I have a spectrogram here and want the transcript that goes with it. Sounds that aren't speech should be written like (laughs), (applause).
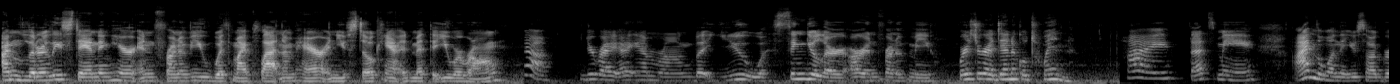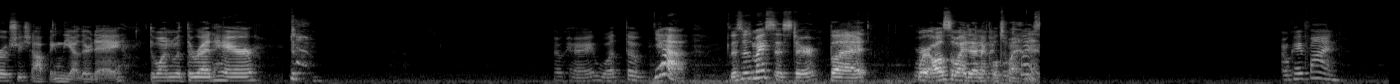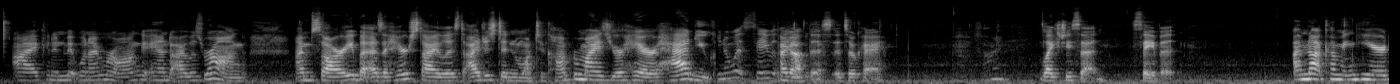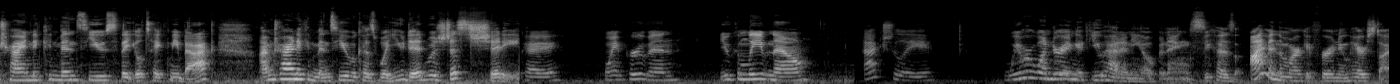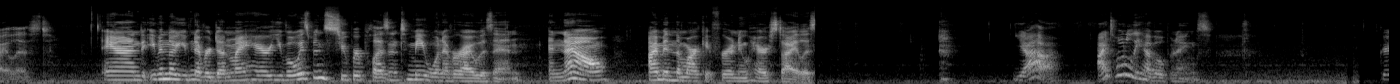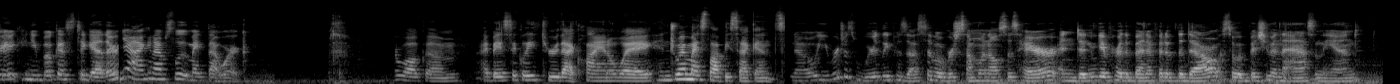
I'm literally standing here in front of you with my platinum hair and you still can't admit that you were wrong? Yeah, you're right, I am wrong, but you, singular, are in front of me. Where's your identical twin? Hi, that's me. I'm the one that you saw grocery shopping the other day. The one with the red hair. (laughs) okay, what the? Yeah, this is my sister, but we're, also, identical, twins. Okay, fine. I can admit when I'm wrong, and I was wrong. I'm sorry, but as a hairstylist, I just didn't want to compromise your hair had you. You know what? Save it. I got this. It's okay. Fine. Like she said, save it. I'm not coming here trying to convince you so that you'll take me back. I'm trying to convince you because what you did was just shitty. Okay, point proven. You can leave now. Actually, we were wondering if you had any openings because I'm in the market for a new hairstylist. And even though you've never done my hair, you've always been super pleasant to me whenever I was in. And now I'm in the market for a new hairstylist. Yeah, I totally have openings. Great, can you book us together? Yeah, I can absolutely make that work. You're welcome. I basically threw that client away. Enjoy my sloppy seconds. No, you were just weirdly possessive over someone else's hair and didn't give her the benefit of the doubt, so it bit you in the ass in the end.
